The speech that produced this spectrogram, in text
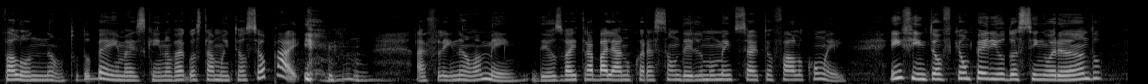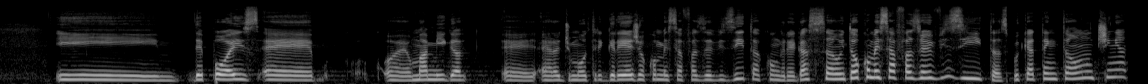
falou, não, tudo bem, mas quem não vai gostar muito é o seu pai. Aí eu falei, não, amém. Deus vai trabalhar no coração dele, no momento certo eu falo com ele. Enfim, então eu fiquei um período assim orando e depois é, é, uma amiga é, era de uma outra igreja, eu comecei a fazer visita à congregação. Então eu comecei a fazer visitas, porque até então não tinha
